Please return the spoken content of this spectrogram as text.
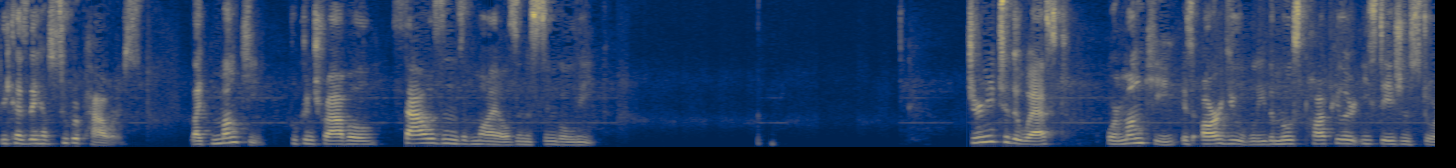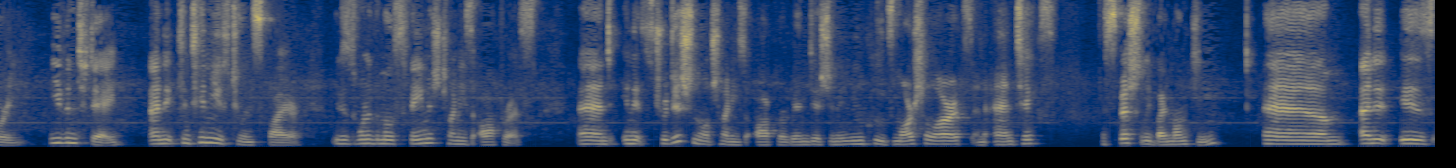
because they have superpowers, like Monkey, who can travel thousands of miles in a single leap. Journey to the West or Monkey is arguably the most popular East Asian story, even today, and it continues to inspire. It is one of the most famous Chinese operas. And in its traditional Chinese opera rendition, it includes martial arts and antics, especially by Monkey. Um, and it is,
